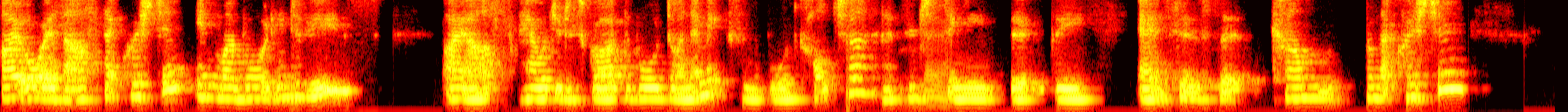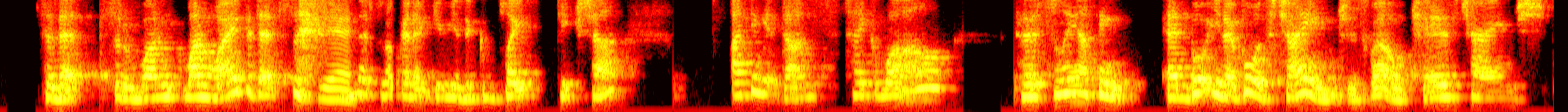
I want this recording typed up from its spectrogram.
I always ask that question in my board interviews. I ask, how would you describe the board dynamics and the board culture? And it's interesting the, the answers that come from that question. So that's sort of one one way, but that's yeah. that's not going to give you the complete picture. I think it does take a while. Personally, I think, and you know, boards change as well. Chairs change,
